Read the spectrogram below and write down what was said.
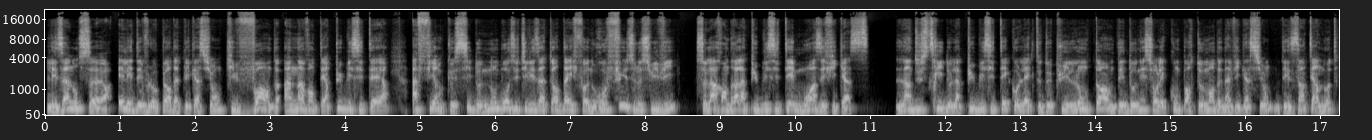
Les annonceurs et les développeurs d'applications qui vendent un inventaire publicitaire affirment que si de nombreux utilisateurs d'iPhone refusent le suivi, cela rendra la publicité moins efficace. L'industrie de la publicité collecte depuis longtemps des données sur les comportements de navigation des internautes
